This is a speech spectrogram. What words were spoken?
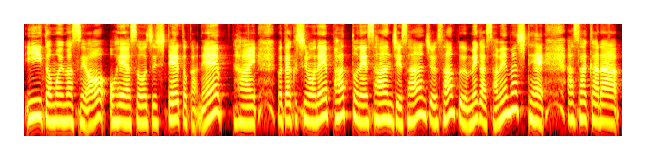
いいと思いますよ。お部屋掃除してとかね。はい。私もね、パッとね、3時33分目が覚めまして、朝から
